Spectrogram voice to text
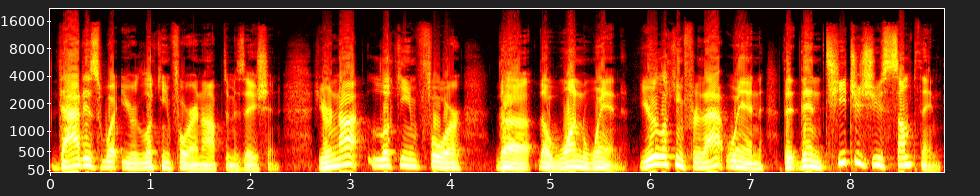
That is what you're looking for in optimization. You're not looking for the the one win. You're looking for that win that then teaches you something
